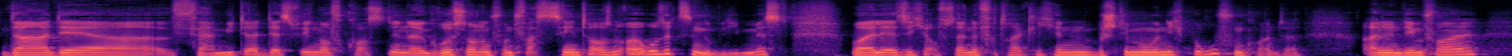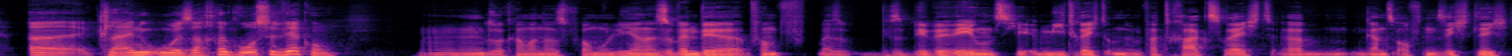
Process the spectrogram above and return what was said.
da der Vermieter deswegen auf Kosten in der Größenordnung von fast 10.000 Euro sitzen geblieben ist, weil er sich auf seine vertraglichen Bestimmungen nicht berufen konnte. Also in dem Fall äh, kleine Ursache, große Wirkung. Mhm, so kann man das formulieren. Also wenn wir vom, also wir bewegen uns hier im Mietrecht und im Vertragsrecht ähm, ganz offensichtlich.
